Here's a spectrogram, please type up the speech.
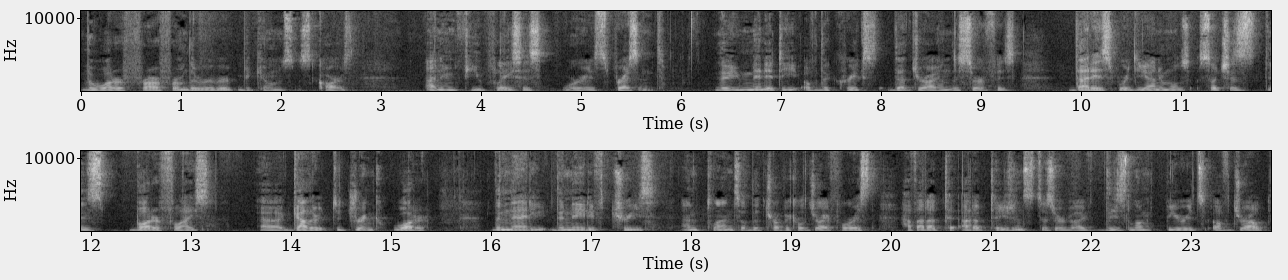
the water far from the river becomes scarce, and in few places where it's present. The humidity of the creeks that dry on the surface, that is where the animals, such as these butterflies, uh, gather to drink water. The, nati- the native trees and plants of the tropical dry forest have adapt- adaptations to survive these long periods of drought,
